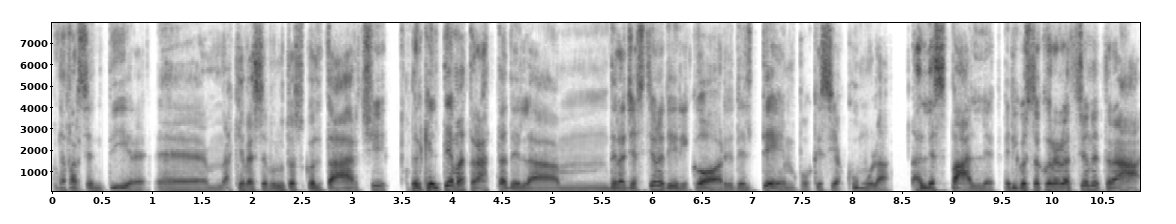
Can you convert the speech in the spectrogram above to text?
da far sentire ehm, a chi avesse voluto ascoltarci, perché il tema tratta della, mm, della gestione dei ricordi, del tempo che si accumula alle spalle e di questa correlazione tra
